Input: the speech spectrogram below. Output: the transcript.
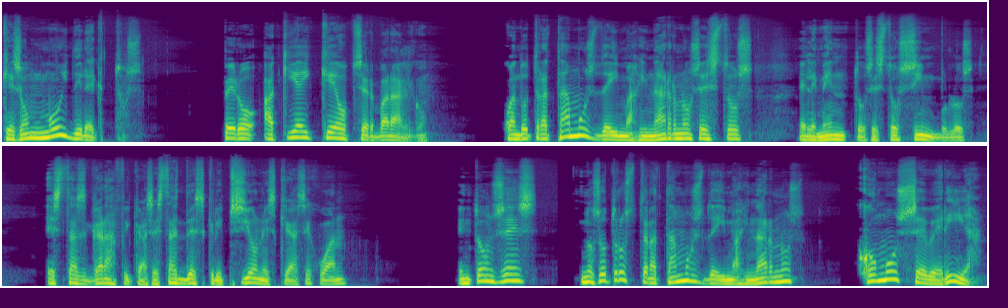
que son muy directos. Pero aquí hay que observar algo. Cuando tratamos de imaginarnos estos elementos, estos símbolos, estas gráficas, estas descripciones que hace Juan, entonces nosotros tratamos de imaginarnos cómo se vería.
